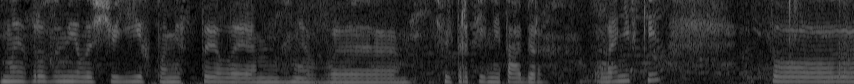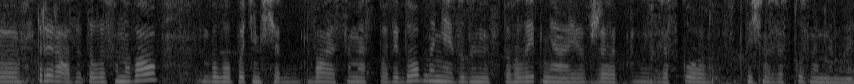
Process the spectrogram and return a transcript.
Ми зрозуміли, що їх помістили в фільтраційний табір Оленівки. То три рази телефонував. Було потім ще два смс-повідомлення, і з 11 липня вже зв'язку, фактично зв'язку з ним немає.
